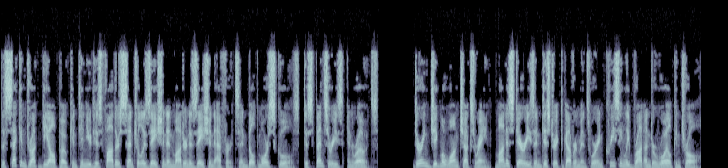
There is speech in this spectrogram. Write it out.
The second Druk Gyalpo continued his father's centralization and modernization efforts and built more schools, dispensaries, and roads. During Jigme Wangchuk's reign, monasteries and district governments were increasingly brought under royal control.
